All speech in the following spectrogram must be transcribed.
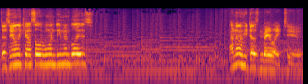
Does he only cast level 1 Demon Blaze? I know he does melee too.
